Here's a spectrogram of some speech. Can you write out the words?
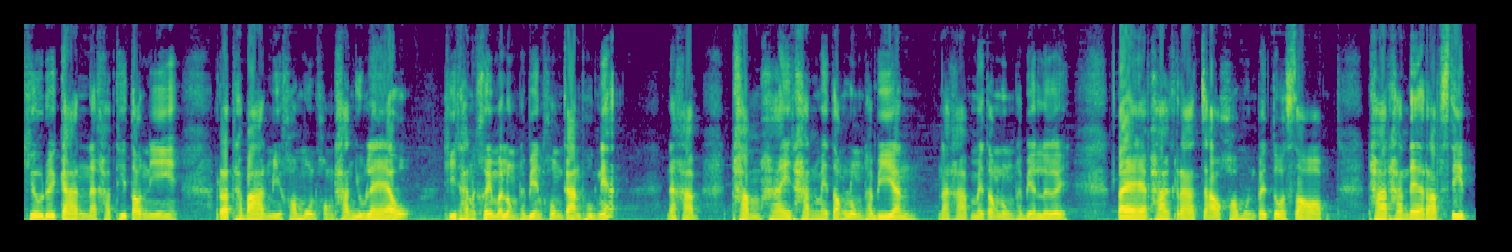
เที่ยวด้วยกันนะครับ ที่ตอนนี้รัฐบาลมีข้อมูลของท่านอยู่แล้ว ที่ท่านเคยมาลงทะเบียนโครงการพวกเนี้ยนะครับทำให้ท่านไม่ต้องลงทะเบียนนะครับ ไม่ต้องลงทะเบียนเลย แต่ภาครัฐจะเอาข้อมูลไปตรวจสอบ ถ้าท่านได้รับสิทธิ์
